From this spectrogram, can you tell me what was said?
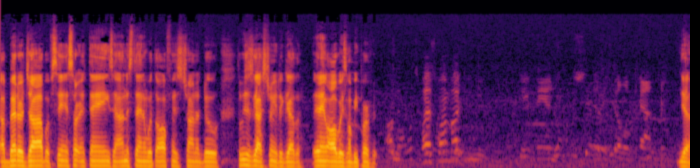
a better job of seeing certain things and understanding what the offense is trying to do. So we just got string together. It ain't always gonna be perfect. Last one, bud. Yeah.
